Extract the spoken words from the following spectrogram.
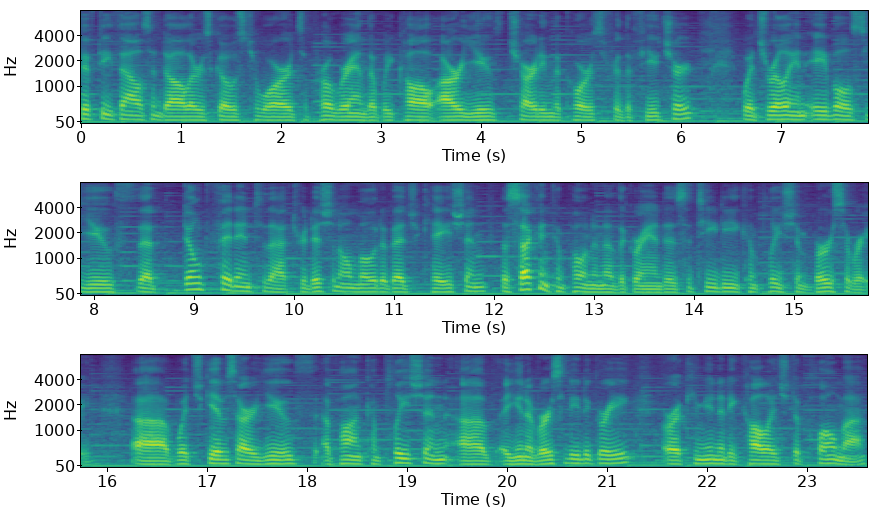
$50,000 goes towards a program that we call Our Youth Charting the Course for the Future, which really enables youth that don't fit into that traditional mode of education. The second component of the grant is the TD Completion Bursary, uh, which gives our youth, upon completion of a university degree or a community college diploma,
